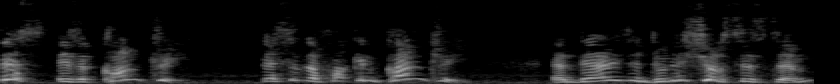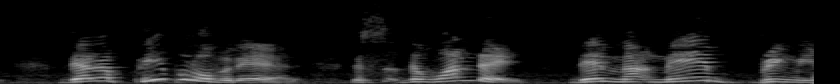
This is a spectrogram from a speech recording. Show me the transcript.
this is a country this is a fucking country and there is a judicial system. There are people over there. This, the the one day they may bring me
